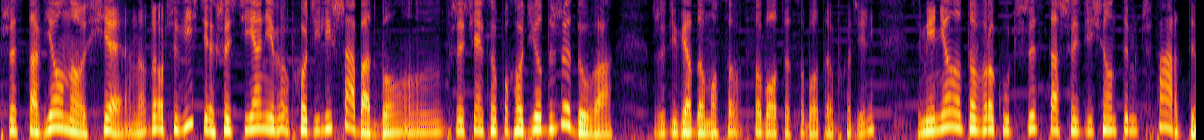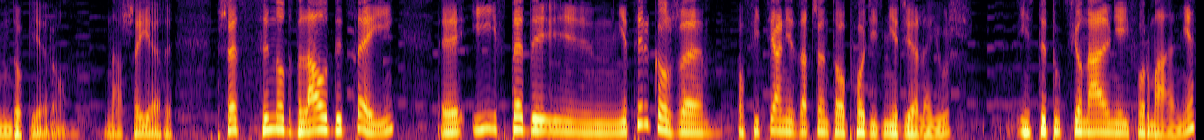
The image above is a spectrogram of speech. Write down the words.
przestawiono się, no to oczywiście chrześcijanie obchodzili szabat, bo chrześcijaństwo pochodzi od Żydów, a Żydzi wiadomo so, w sobotę, sobotę obchodzili. Zmieniono to w roku 364 dopiero naszej ery przez synod w Laodycei y, i wtedy y, nie tylko, że oficjalnie zaczęto obchodzić niedzielę już, instytucjonalnie i formalnie,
